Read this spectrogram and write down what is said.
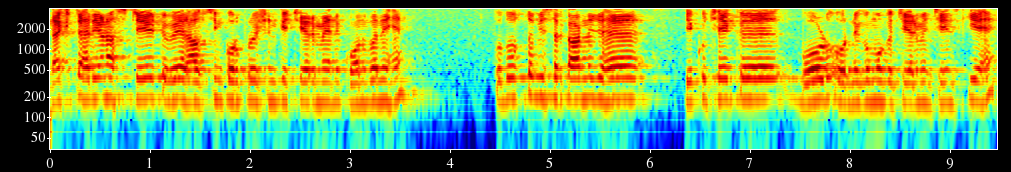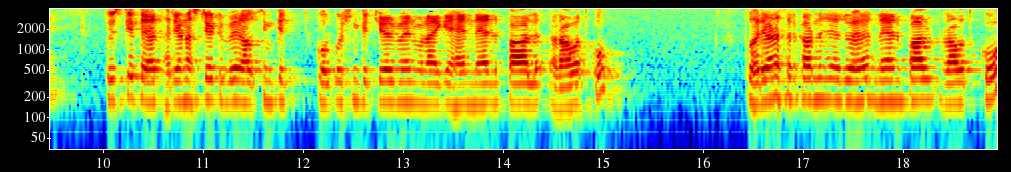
Next Haryana state warehousing corporation के चेयरमैन कौन बने हैं? तो दोस्तों भी सरकार ने जो है, ये कुछ एक बोर्ड और निगमों के चेयरमैन चेंज किए हैं। तो इसके तहत हरियाणा स्टेट वेयर हाउसिंग के कॉरपोरेशन के चेयरमैन बनाए गए हैं नैनपाल रावत को। तो हरियाणा सरकार ने जो है, नैनपाल रावत को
